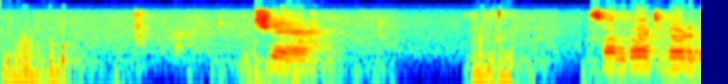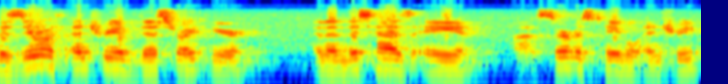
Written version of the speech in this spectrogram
the chair. So I'm going to go to the 0th entry of this right here. And then this has a uh, service table entry,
